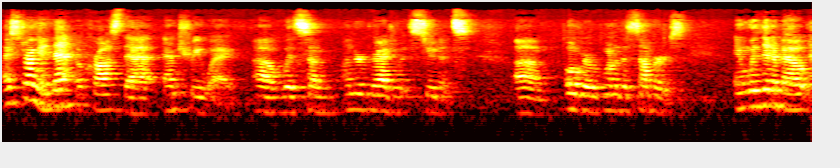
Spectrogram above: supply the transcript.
I strung a net across that entryway uh, with some undergraduate students um, over one of the summers. And within about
